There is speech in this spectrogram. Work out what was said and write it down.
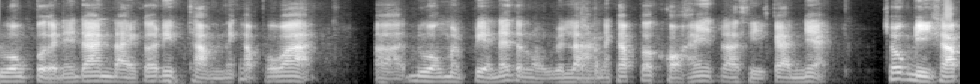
ดวงเปิดในด้านใดก็รีบทำนะครับ เพราะว่า ดวงมันเปลี่ยนได้ตลอดเวลานะครับ ก็ขอให้ราศีกันเนี่ยโชคดีครับ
